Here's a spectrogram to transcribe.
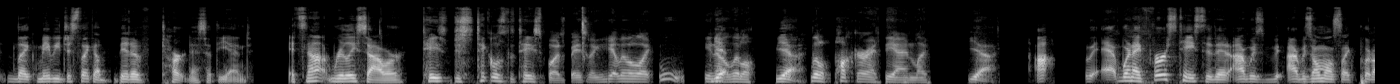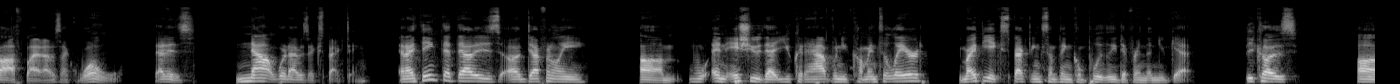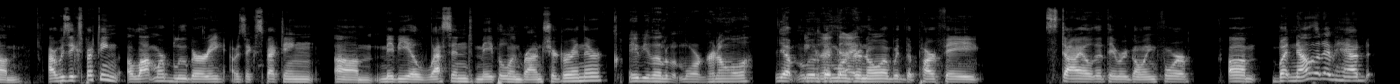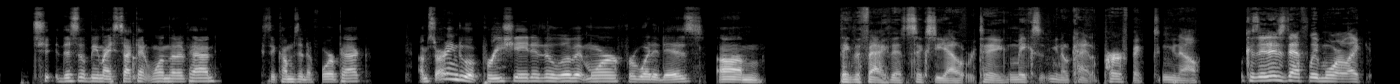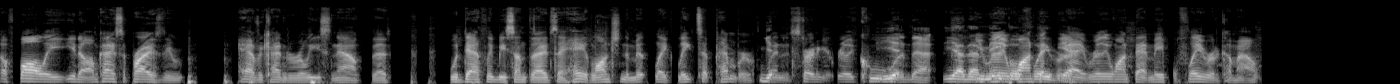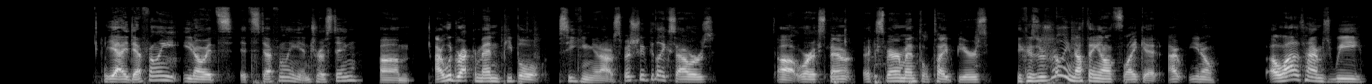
like maybe just like a bit of tartness at the end. It's not really sour. Taste just tickles the taste buds basically. You get a little like ooh, you know, Yeah. a little Yeah, little pucker at the end. Like yeah. I, when I first tasted it, I was I was almost like put off by it. I was like, "Whoa, that is not what I was expecting." And I think that that is uh, definitely um, an issue that you could have when you come into layered. You might be expecting something completely different than you get because um, I was expecting a lot more blueberry. I was expecting um, maybe a lessened maple and brown sugar in there. maybe a little bit more granola. Yep, a little Because bit more I- granola with the parfait style that they were going for. Um, but now that I've had, two, this will be my second one that I've had because it comes in a four pack. I'm starting to appreciate it a little bit more for what it is. Um, think the fact that 60 out take makes it, you know, kind of perfect, you know, because it is definitely more like a folly, you know, I'm kind of surprised they have it kind of released now. That would definitely be something I'd say, hey, launch in the mid, like late September Yeah. when it's starting to get really cool Yeah, and that yeah, that you maple really want flavor. that, yeah, you really want that maple flavor to come out. yeah, I definitely, you know, it's it's definitely interesting. Um, I would recommend people seeking it out, especially if you like sours uh, or exper- experimental type beers, because there's really nothing else like it. I, you know, a lot of times we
